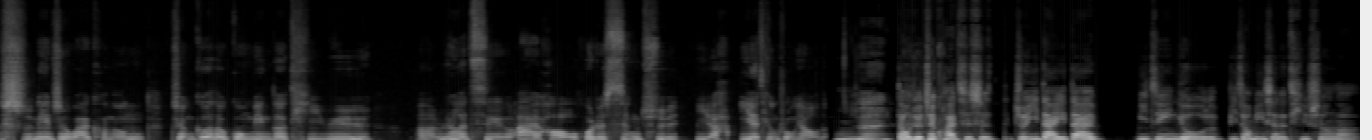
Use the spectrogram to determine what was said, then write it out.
实力之外，可能整个的公民的体育呃热情、爱好或者兴趣也也挺重要的。嗯，对。但我觉得这块其实就一代一代已经有比较明显的提升了。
